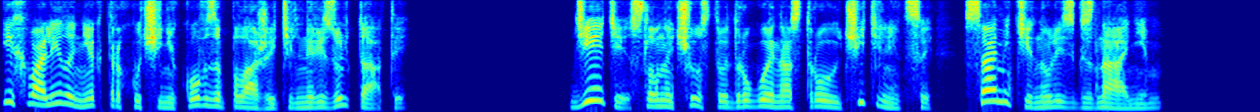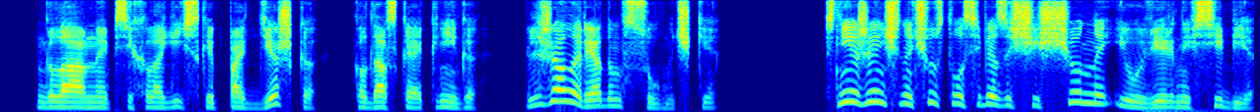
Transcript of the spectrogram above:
и хвалила некоторых учеников за положительные результаты. Дети, словно чувствуя другой настрой учительницы, сами тянулись к знаниям. Главная психологическая поддержка, колдовская книга, лежала рядом в сумочке. С ней женщина чувствовала себя защищенной и уверенной в себе.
